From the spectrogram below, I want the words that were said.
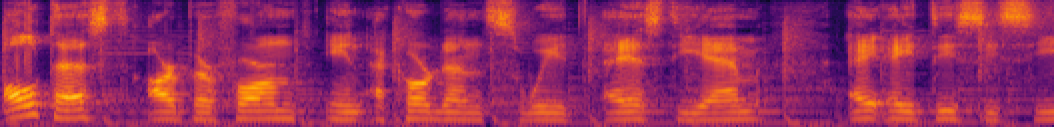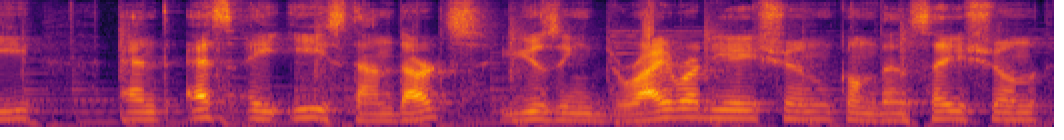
All tests are performed in accordance with ASTM, AATCC and SAE standards using dry radiation, condensation,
